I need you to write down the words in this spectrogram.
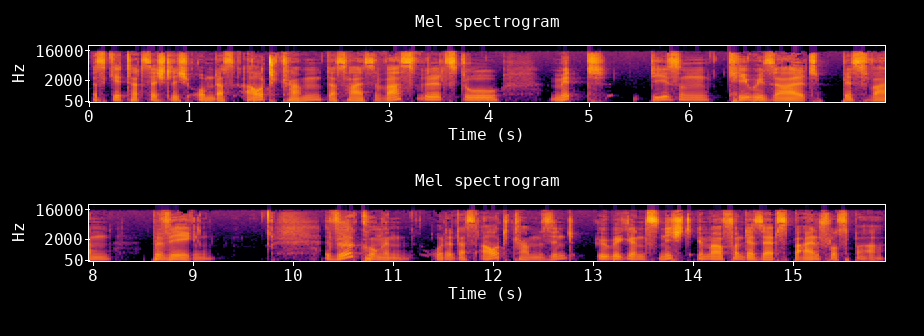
Es geht tatsächlich um das Outcome, das heißt, was willst du mit diesem Key Result bis wann bewegen? Wirkungen oder das Outcome sind übrigens nicht immer von dir selbst beeinflussbar.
